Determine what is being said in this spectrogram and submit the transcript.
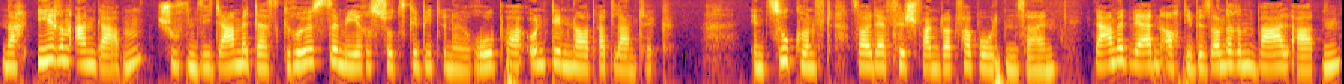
Nach ihren Angaben schufen sie damit das größte Meeresschutzgebiet in Europa und dem Nordatlantik. In Zukunft soll der Fischfang dort verboten sein. Damit werden auch die besonderen Walarten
